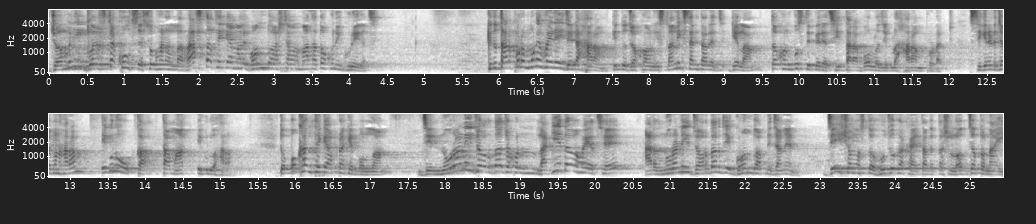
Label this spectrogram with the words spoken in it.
জমনি গ্লাসটা খুলছে সুবহান আল্লাহ রাস্তা থেকে আমার গন্ধ আসছে, আমার মাথা তখনই ঘুরে গেছে। কিন্তু তারপরে মনে হয় নাই যে এটা হারাম। কিন্তু যখন ইসলামিক সেন্টারে গেলাম, তখন বুঝতে পেরেছি, তারা বলল যেগুলো হারাম প্রোডাক্ট সিগারেট যেমন হারাম, এগুলো উক্কা তামাক, এগুলো হারাম। তো ওখান থেকে আপনাকে বললাম যে নুরানি জর্দা যখন লাগিয়ে দেওয়া হয়েছে, আর নুরানি জর্দার যে গন্ধ আপনি জানেন, যেই সমস্ত হুজুররা খায়, তাদের তো আসলে লজ্জা তো নাই।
